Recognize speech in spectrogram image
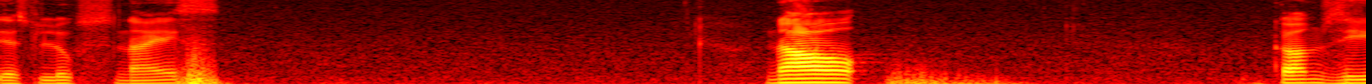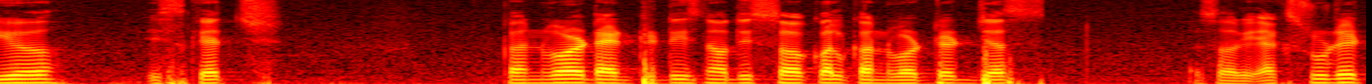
this looks nice. Now comes here sketch convert entities. Now this circle converted just uh, sorry extruded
